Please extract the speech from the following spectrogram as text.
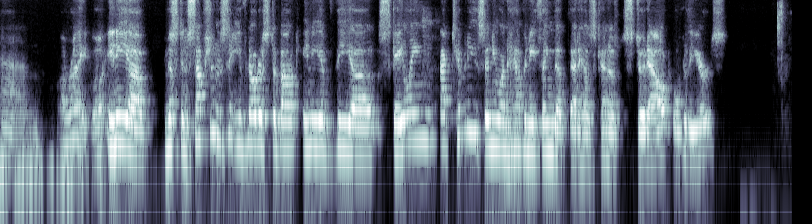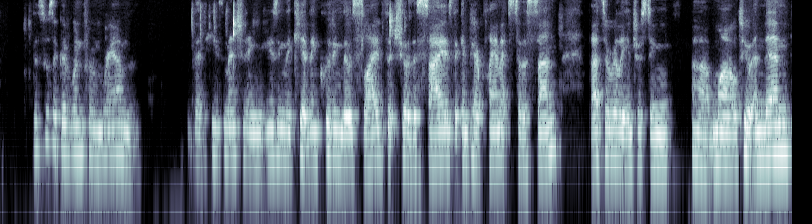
Um, All right. Well, any uh, misconceptions that you've noticed about any of the uh, scaling activities? Anyone have anything that, that has kind of stood out over the years? This was a good one from Ram that he's mentioning using the kit, including those slides that show the size that compare planets to the sun. That's a really interesting uh, model too. And then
